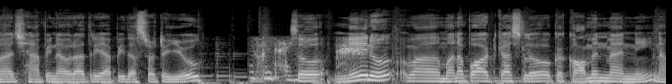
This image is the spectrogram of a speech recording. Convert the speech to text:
much happy Navratri happy Dussehra to you so నేను మన పాడ్కాస్ట్లో ఒక కామన్ మ్యాన్ని నా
